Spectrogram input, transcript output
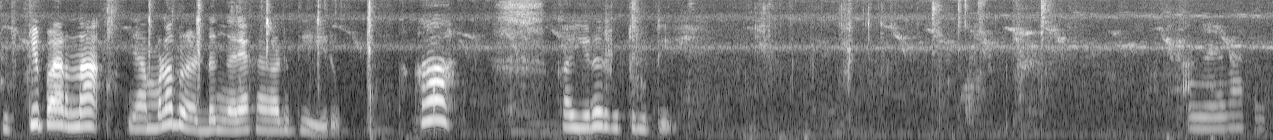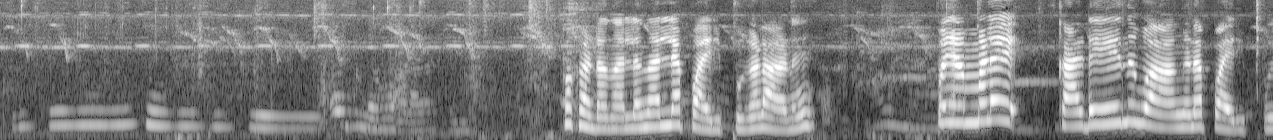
ചുറ്റി പറഞ്ഞാൽ നമ്മളെ ബ്ലഡ് ഇങ്ങനെയൊക്കെ അങ്ങോട്ട് തീരും. ആ കയ്യുടെ ഒരു കുത്തു കുത്തി അങ്ങനെ ഇപ്പൊ കണ്ടോ നല്ല നല്ല പരിപ്പുകളാണ്. ഇപ്പൊ നമ്മൾ കടയിൽ നിന്ന് വാങ്ങണ പരിപ്പ്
